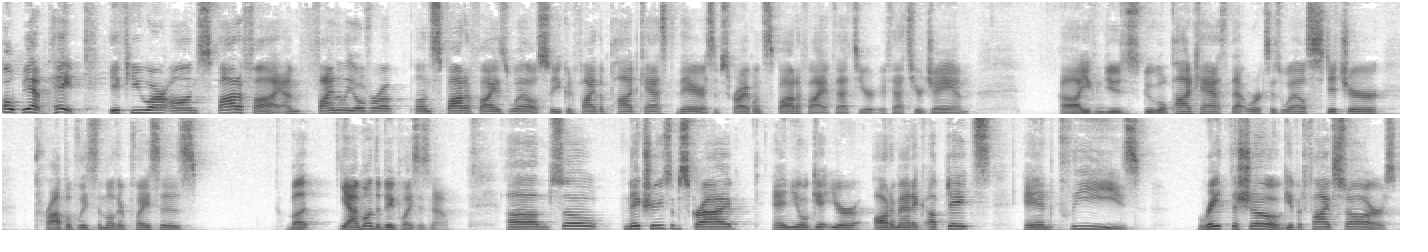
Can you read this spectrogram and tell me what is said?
Oh, yeah, hey, if you are on Spotify, I'm finally over on Spotify as well, so you can find the podcast there. Subscribe on Spotify if that's your if that's your jam. Uh, you can use Google Podcast, that works as well. Stitcher, probably some other places. But yeah, I'm on the big places now. Um, so make sure you subscribe and you'll get your automatic updates. And please rate the show, give it five stars.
